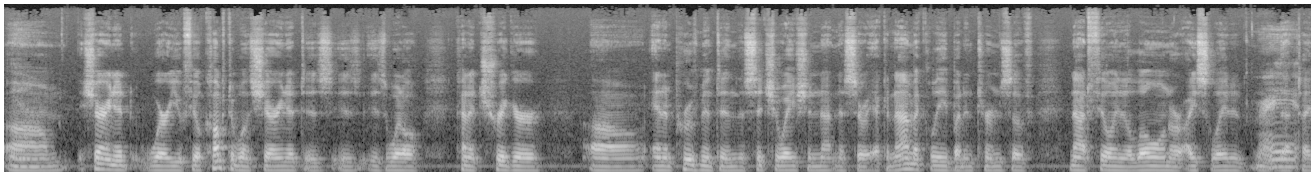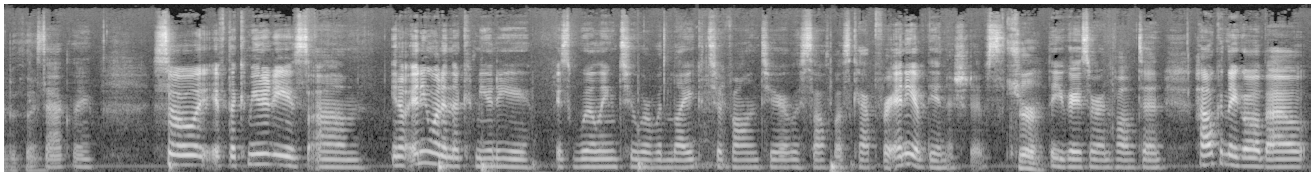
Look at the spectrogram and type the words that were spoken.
Um, Sharing it where you feel comfortable in sharing it is is, is what'll kind of trigger uh, an improvement in the situation, not necessarily economically, but in terms of not feeling alone or isolated, Right. that type of thing. Exactly. So if the community is, um, you know, anyone in the community is willing to or would like to volunteer with Southwest Cap for any of the initiatives Sure. that you guys are involved in, how can they go about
